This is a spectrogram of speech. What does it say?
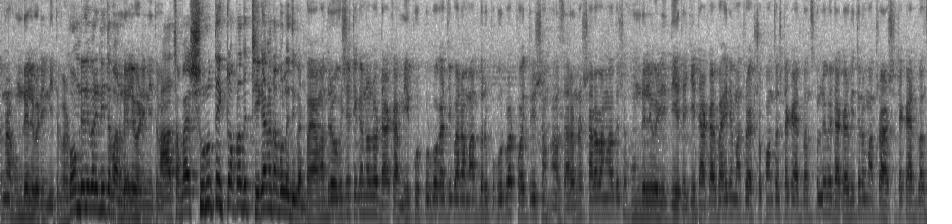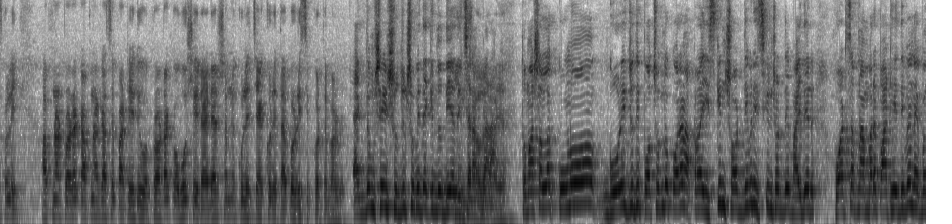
আপনার হোম ডেলিভারি নিতে পারবেন। হোম ডেলিভারি নিতে পারবে? ডেলিভারি নিতে পারবেন। আচ্ছা ভাইয়া শুরুতে একটু আপনাদের ঠিকানাটা বলে দিবেন। ভাই আমাদের অফিসের ঠিকানা হলো ঢাকা মিরপুর পূর্ব কাজীপাড়া মাতবর পুকুরপাড় পঁয়ত্রিশ সং আর আমরা সারা বাংলাদেশে হোম ডেলিভারি দিয়ে থাকি। ঢাকার বাইরে মাত্র একশো পঞ্চাশ টাকা অ্যাডভান্স করলে ঢাকার ভিতরে মাত্র আশি টাকা অ্যাডভান্স করলে আপনার প্রোডাক্ট আপনার কাছে পাঠিয়ে দেবো। প্রোডাক্ট অবশ্যই রাইডারের সামনে খুলে চেক করে তারপর রিসিভ করতে পারবে। একদম সেই সুযোগ সুবিধা কিন্তু দিয়ে দিচ্ছেন আপনারা। তো মাশাল্লাহ কোনো ঘড়ি যদি পছন্দ করেন আপনারা স্ক্রিনশট দিবেন স্ক্রিনশট দিয়ে ভাইদের হোয়াটসঅ্যাপ নাম্বারে পাঠিয়ে দিবেন এবং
